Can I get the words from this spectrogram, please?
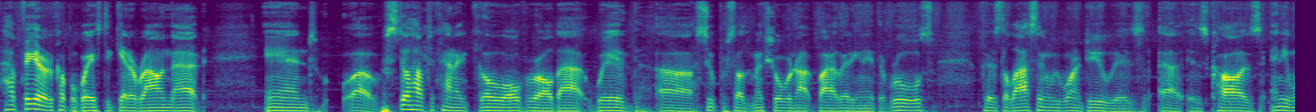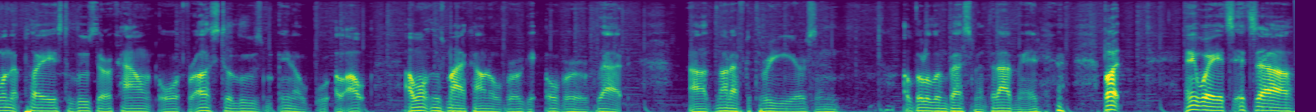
have figured out a couple ways to get around that and uh, still have to kind of go over all that with uh, Supercell to make sure we're not violating any of the rules. Because the last thing we want to do is uh, is cause anyone that plays to lose their account or for us to lose you know I'll, I won't lose my account over over that uh, not after three years and a little investment that I've made. But anyway it's it's uh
